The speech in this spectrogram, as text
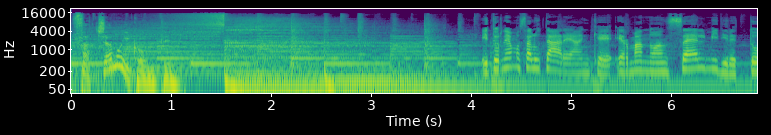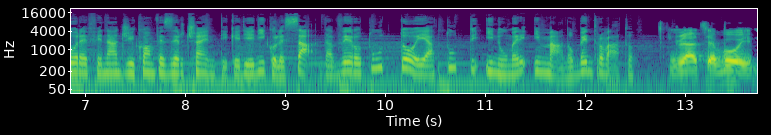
Facciamo i conti. E torniamo a salutare anche Ermanno Anselmi, direttore Fenaggi Confesercenti, che di edicole sa davvero tutto e ha tutti i numeri in mano. Ben trovato. Grazie a voi,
